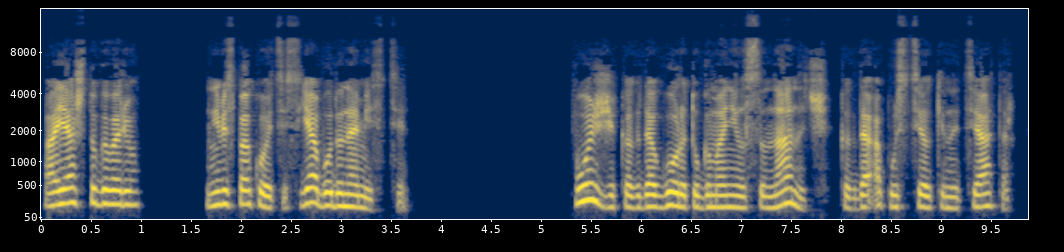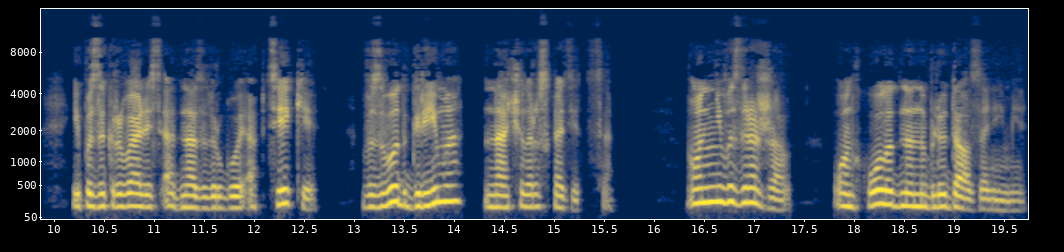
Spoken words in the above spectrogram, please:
А я что говорю? Не беспокойтесь, я буду на месте. Позже, когда город угомонился на ночь, когда опустел кинотеатр и позакрывались одна за другой аптеки, взвод грима начал расходиться. Он не возражал, он холодно наблюдал за ними.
